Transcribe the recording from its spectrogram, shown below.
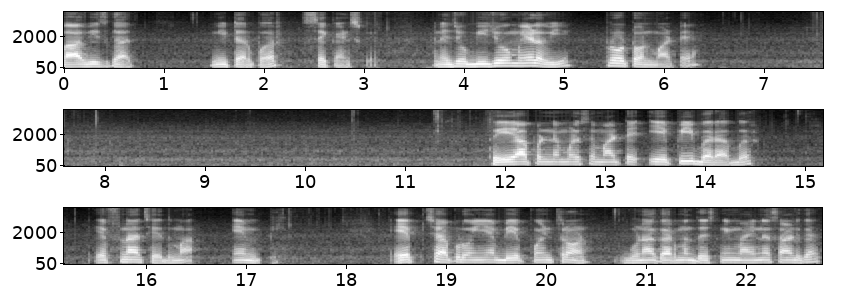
બાવીસ ઘાત મીટર પર સેકન્ડ સ્ક્વેર. અને જો બીજો મેળવીએ પ્રોટોન માટે, તો એ આપણને મળશે માટે એપી બરાબર એફના છેદમાં એમપી એફ છે આપણું અહીંયા બે પોઈન્ટ ત્રણ ગુણાકારમાં દસની માઇનસ આઠ ઘાત,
